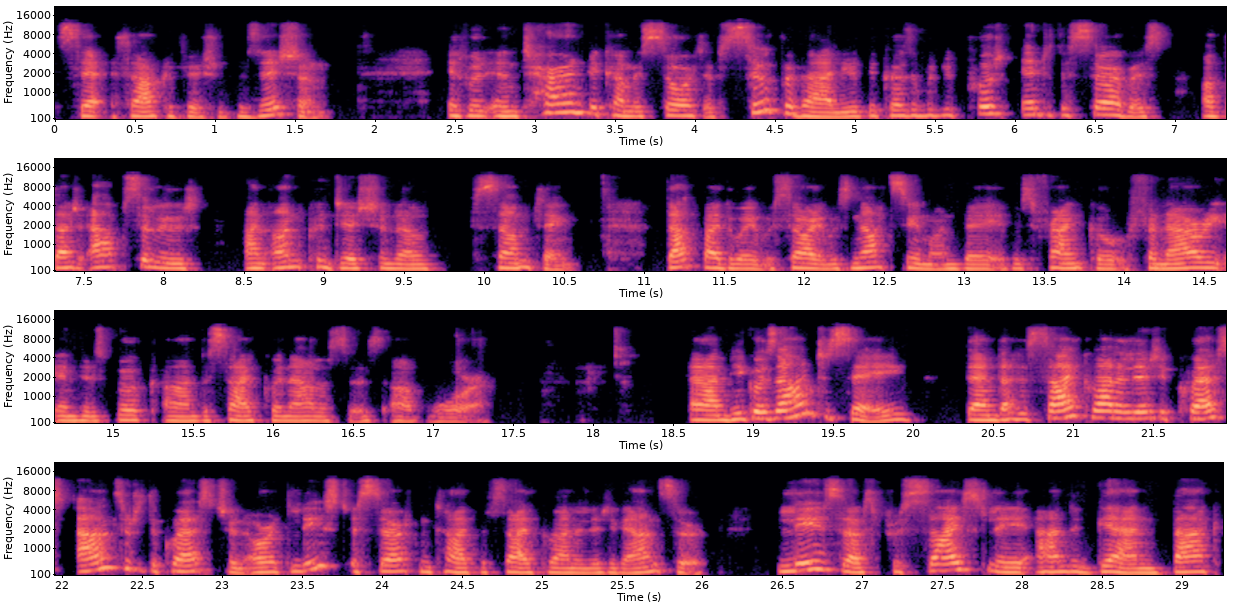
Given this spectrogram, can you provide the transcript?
sacrificial position. It would in turn become a sort of super value because it would be put into the service of that absolute and unconditional something. That, by the way, was sorry, was not Simone Weil, it was Franco Fornari in his book on the psychoanalysis of war. Um, he goes on to say then that a psychoanalytic quest answer to the question, or at least a certain type of psychoanalytic answer, leads us precisely and again back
